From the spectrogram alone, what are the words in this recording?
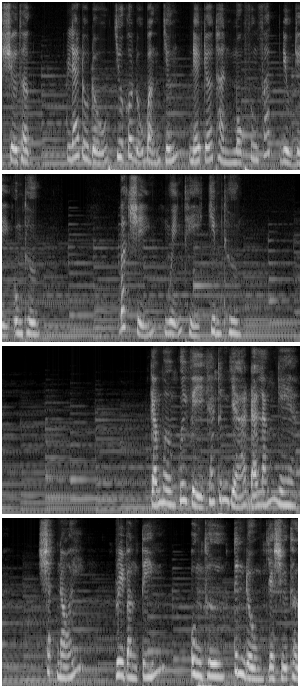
Sự thật, lá đu đủ chưa có đủ bằng chứng để trở thành một phương pháp điều trị ung thư. Bác sĩ Nguyễn Thị Kim Thương Cảm ơn quý vị khán thính giả đã lắng nghe sách nói Ri bằng tím, ung thư, tin đồn và sự thật.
